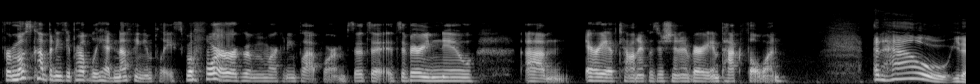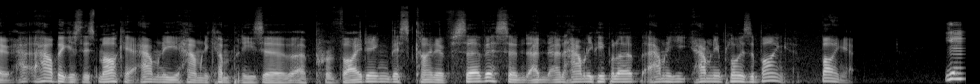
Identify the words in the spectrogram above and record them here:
for most companies, they probably had nothing in place before a recruitment marketing platform. So it's a it's a very new um, area of talent acquisition, and a very impactful one. And how you know how big is this market? How many how many companies are, are, providing this kind of service, and, and, and how many people are how many how many employers are buying it buying it? Yeah,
